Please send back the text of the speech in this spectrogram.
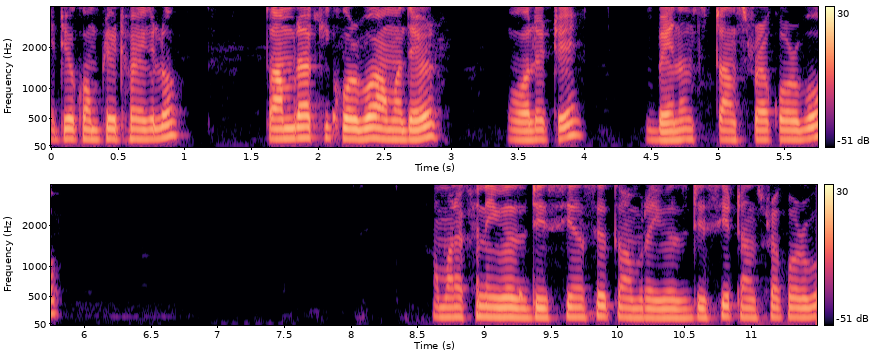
এটিও কমপ্লিট হয়ে গেল। তো আমরা কি করব? আমাদের ওয়ালেটে ব্যালেন্স ট্রান্সফার করব। আমার এখানে ইউএসডিসি আছে, তো আমরা ইউএসডিসি ট্রান্সফার করব।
